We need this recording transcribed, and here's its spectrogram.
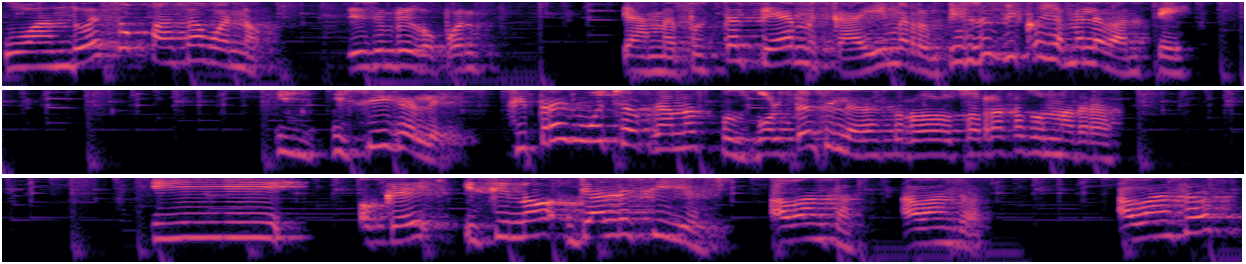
Cuando eso pasa, bueno, yo siempre digo, pues ya me puse el pie, me caí, me rompí el hocico, ya me levanté. Y, y síguele. Si traes muchas ganas, pues volteas y le das zorrajas un madrazo. Y ¿ok? Y si no, ya le sigues, avanzas, avanzas, avanzas,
